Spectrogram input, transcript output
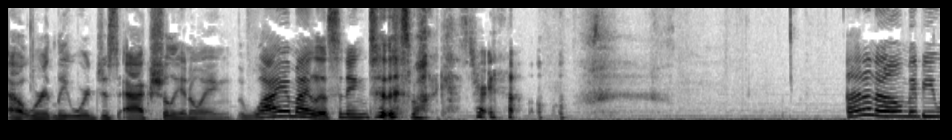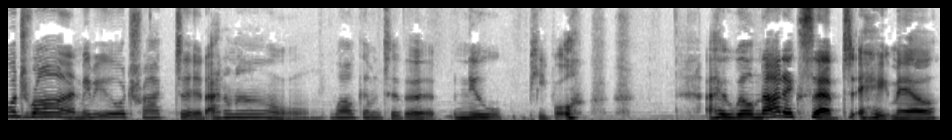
outwardly were just actually annoying. Why am I listening to this podcast right now? I don't know. Maybe you were drawn. Maybe you were attracted. I don't know. Welcome to the new people. I will not accept hate mail.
